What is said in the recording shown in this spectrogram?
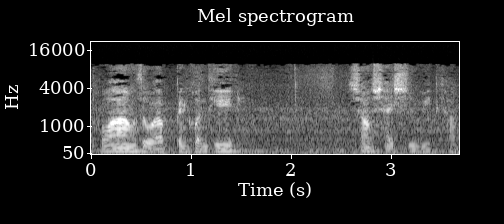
เพราะว่ารู้สึกว่าเป็นคนที่ชอบใช้ชีวิตครับ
